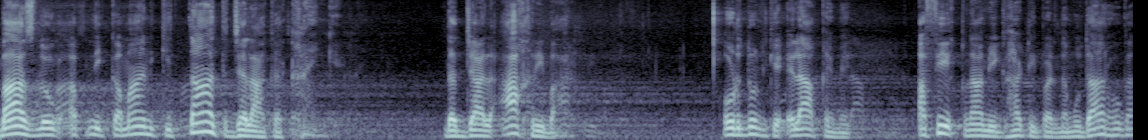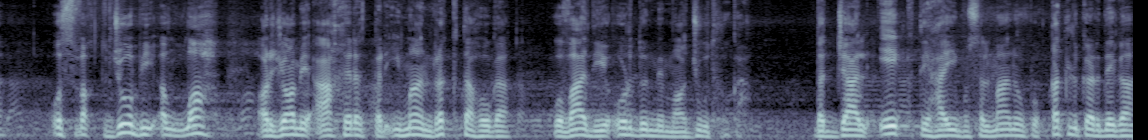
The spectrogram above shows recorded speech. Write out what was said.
بعض لوگ اپنی کمان کی تانت جلا کر کھائیں گے۔ دجال آخری بار اردن کے علاقے میں افیق نامی گھاٹی پر نمودار ہوگا۔ اس وقت جو بھی اللہ اور یوم آخرت پر ایمان رکھتا ہوگا، وہ وادی اردن میں موجود ہوگا۔ دجال ایک تہائی مسلمانوں کو قتل کر دے گا،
